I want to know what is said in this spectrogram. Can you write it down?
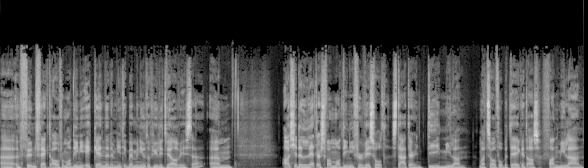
Uh, een fun fact over Maldini. Ik kende hem niet. Ik ben benieuwd of jullie het wel wisten. Um, als je de letters van Maldini verwisselt, staat er Di Milan. Wat zoveel betekent als van Milaan.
